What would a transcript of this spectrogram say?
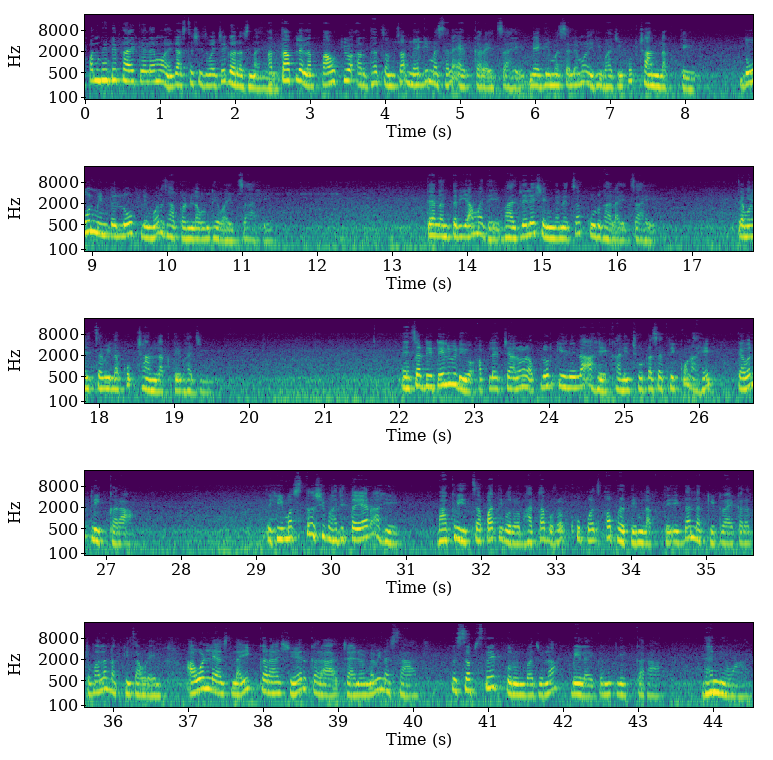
आपण भेंडी फ्राय केल्यामुळे जास्त शिजवायची गरज नाही. आता आपल्याला पाव किंवा अर्धा चमचा मॅगी मसाला ॲड करायचा आहे. मॅगी मसाल्यामुळे ही भाजी खूप छान लागते. दोन मिनटं लो फ्लेमवर झाकण लावून ठेवायचं आहे. त्यानंतर यामध्ये भाजलेल्या शेंगदाण्याचा कूड घालायचा आहे. त्यामुळे चवीला खूप छान लागते भाजी. याचा डिटेल व्हिडिओ आपल्या चॅनल अपलोड केलेला आहे. खाली छोटासा त्रिकोण आहे. त्यावर क्लिक करा. तर ही मस्त अशी भाजी तयार आहे. भाकरी चपातीबरोबर भाताबरोबर खूपच अप्रतिम लागते. एकदा नक्की ट्राय करा. तुम्हाला नक्कीच आवडेल. आवडल्यास लाईक करा शेअर करा चॅनल नवीन असाल तर सबस्क्राईब करून बाजूला बेल आयकन क्लिक करा. धन्यवाद.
